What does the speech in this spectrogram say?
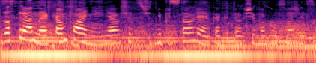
за странная компания? Я вообще что-то не представляю, как это вообще могло сложиться.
